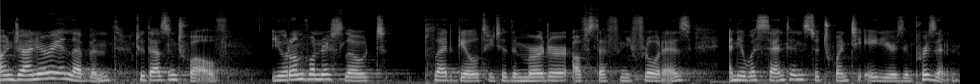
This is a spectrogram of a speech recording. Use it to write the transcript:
on January 11th, 2012, Joran van der Sloot pled guilty to the murder of Stephanie Flores and he was sentenced to 28 years in prison.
